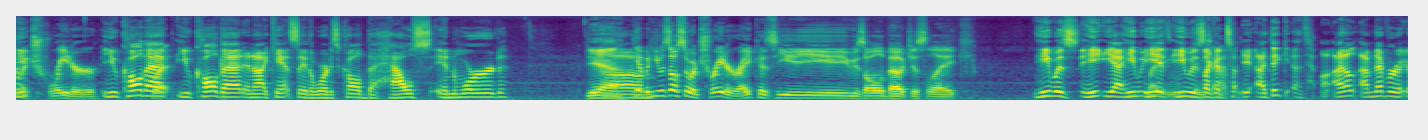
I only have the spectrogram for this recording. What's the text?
not a traitor. You call that you call that, and I can't say the word. It's called the house in word. Yeah. yeah, but he was also a traitor, right? Because he, he was all about just like He was he yeah he he, he was like things a t- I think I don't I'm never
